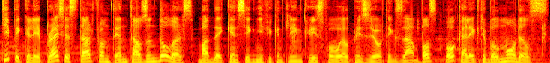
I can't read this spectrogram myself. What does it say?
Typically, prices start from $10,000, but they can significantly increase for well-preserved examples or collectible models.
